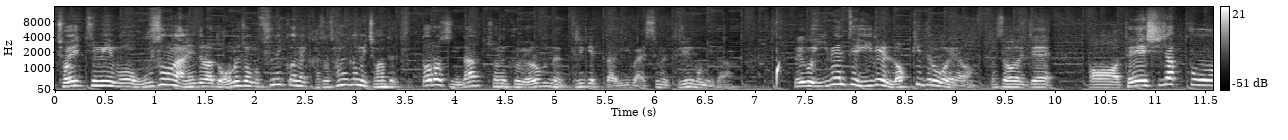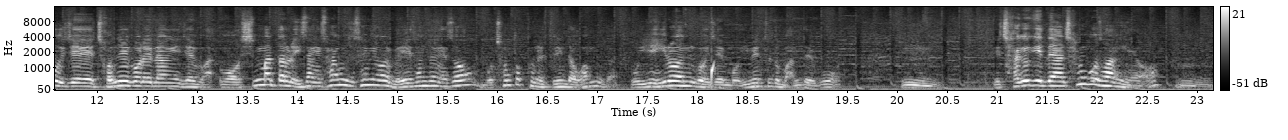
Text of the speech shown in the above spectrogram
저희 팀이 뭐 우승은 아니더라도 어느 정도 순위권에 가서 상금이 저한테 떨어진다? 저는 그 여러분들 드리겠다 이 말씀을 드린 겁니다. 그리고 이벤트 1일 럭키 드로우예요. 그래서 이제 어, 대회 시작 후 이제 전일 거래량이 이제 마- 뭐 10만 달러 이상의 사용자 3명을 매일 선정해서 뭐 1000토큰을 드린다고 합니다. 뭐 이제 이런 거 이제 뭐 이벤트도 만들고 음. 자격에 대한 참고 사항이에요. 음.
